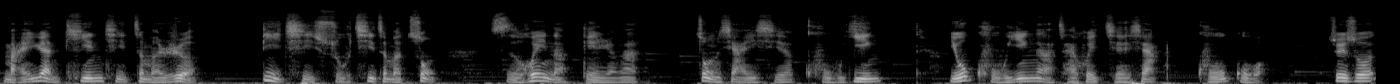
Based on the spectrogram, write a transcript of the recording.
埋怨天气这么热，地气暑气这么重，只会呢给人啊种下一些苦因，有苦因啊才会结下。苦果，所以说，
